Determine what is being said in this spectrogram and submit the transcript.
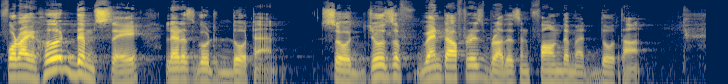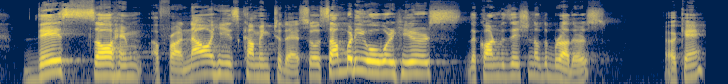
for I heard them say, Let us go to Dothan. So Joseph went after his brothers and found them at Dothan they saw him afar. Now he is coming to there. So somebody overhears the conversation of the brothers. Okay?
